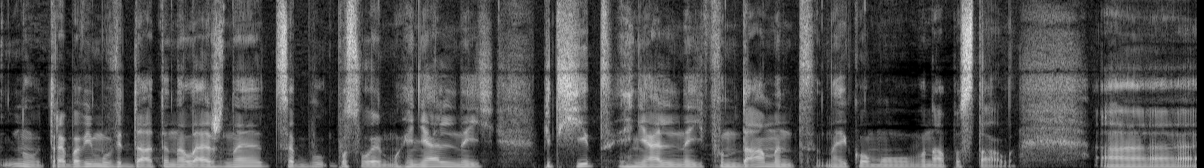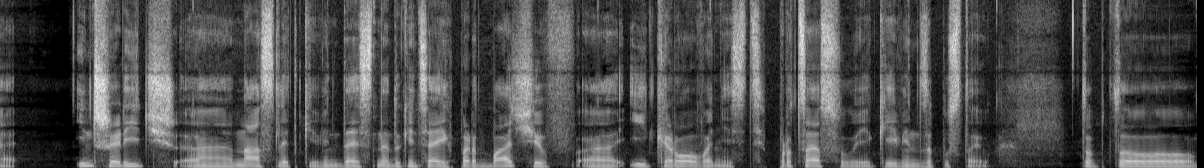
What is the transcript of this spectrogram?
ну, треба йому віддати належне. Це був по-своєму геніальний підхід, геніальний фундамент, на якому вона постала. Інша річ е, наслідки. Він десь не до кінця їх передбачив, е, і керованість процесу, який він запустив. Тобто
